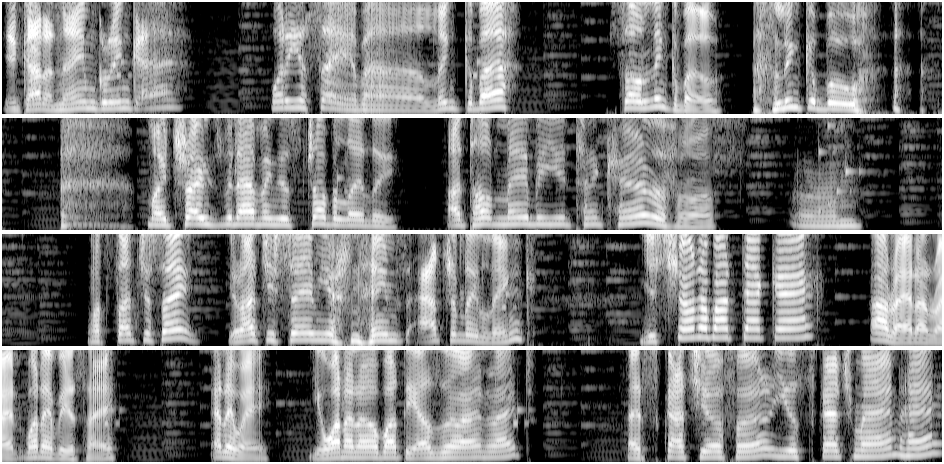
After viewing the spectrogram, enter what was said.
You got a name, green guy? What do you say about Linkaba? So Linkabo, Linkaboo. My tribe's been having this trouble lately. I thought maybe you'd take care of it for us. Um, what's that you say? You're actually saying your name's actually Link? You sure about that guy? Alright, alright, whatever you say. Anyway, you wanna know about the Azurine, right? I scratch your fur, you scratch mine, huh?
